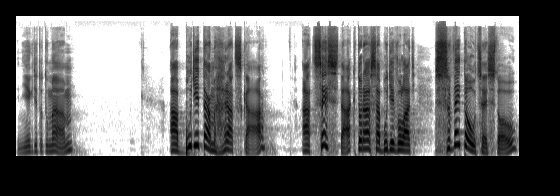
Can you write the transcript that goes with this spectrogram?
Niekde to tu mám a bude tam hradská a cesta, ktorá sa bude volať svetou cestou,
